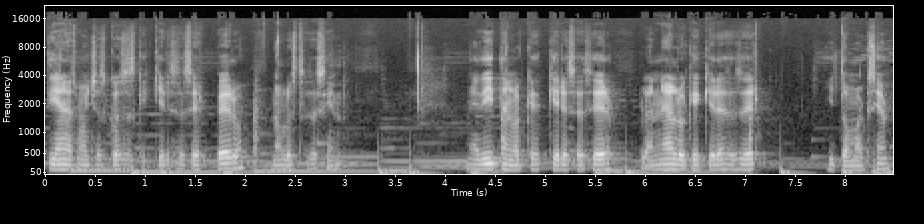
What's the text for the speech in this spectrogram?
tienes muchas cosas que quieres hacer, pero no lo estás haciendo. Medita en lo que quieres hacer, planea lo que quieres hacer y toma acción.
